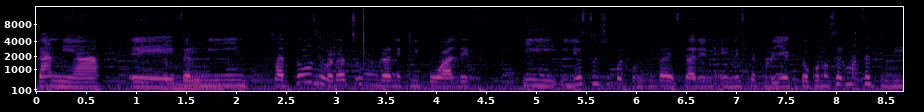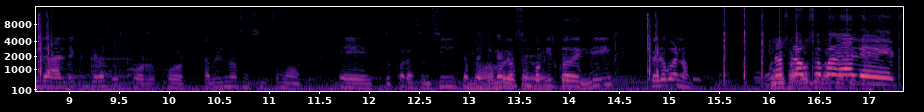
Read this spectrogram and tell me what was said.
Tania, eh, Fermín. Fermín, o sea, todos de verdad son un gran equipo, Alex. Y, y yo estoy súper contenta de estar en, en este proyecto, conocer más de tu vida, Alex. Gracias por, por abrirnos así como eh, tu corazoncito, No, platicarnos hombre, un poquito de ti. Pero bueno, un aplauso para. Alex.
